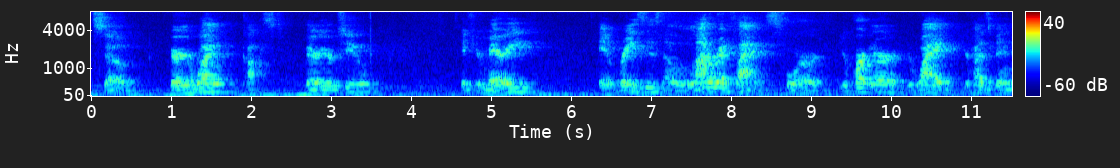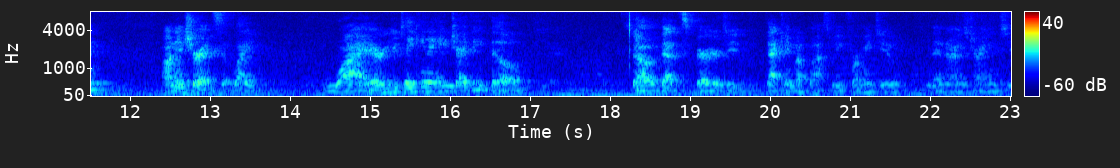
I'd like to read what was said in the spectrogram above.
so barrier one, cost. Barrier two, if you're married, it raises a lot of red flags for your partner, your wife, your husband on insurance of like, why are you taking a HIV pill? So that's barrier two. That came up last week for me too. And I was trying to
